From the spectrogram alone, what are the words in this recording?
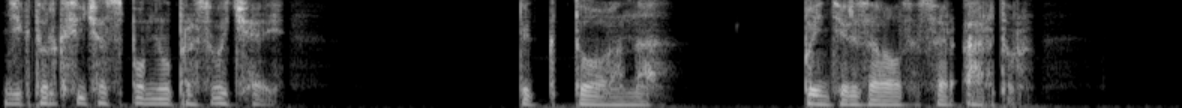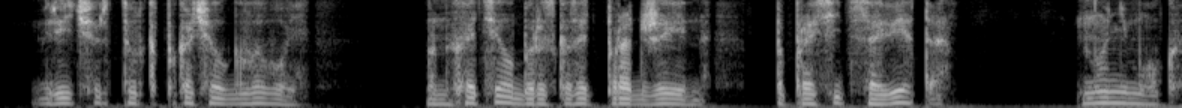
Дик только сейчас вспомнил про свой чай. «Ты кто она?» — поинтересовался сэр Артур. Ричард только покачал головой. Он хотел бы рассказать про Джейн, попросить совета, но не мог.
